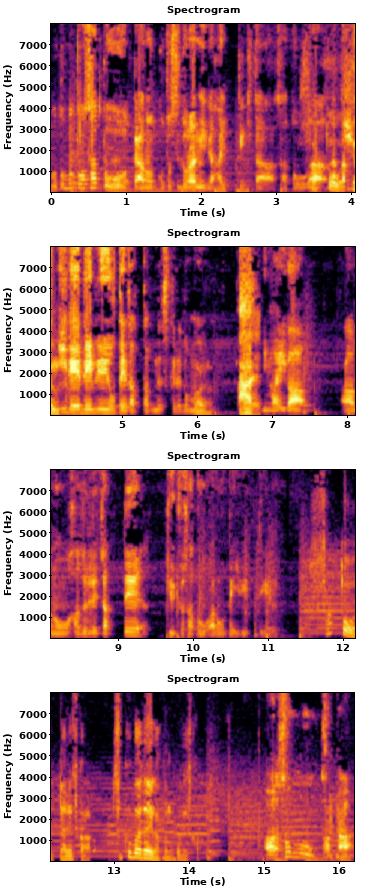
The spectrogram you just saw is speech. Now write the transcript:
もともと佐藤ってあの、今年ドラニーで入ってきた佐藤が、中継でデビュー予定だったんですけれども、はいはい。今井が、あの、外れちゃって、急遽佐藤がローテ入りっていう。佐藤ってあれですか？筑波大学の子ですか？あ、そうかな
